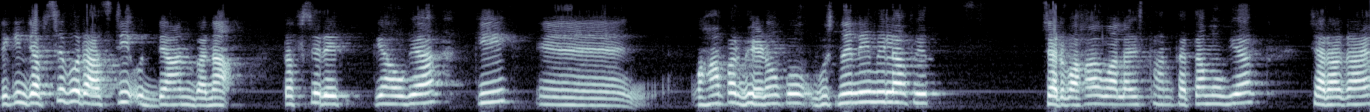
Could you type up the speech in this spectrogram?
लेकिन जब से वो राष्ट्रीय उद्यान बना, तब से क्या हो गया कि वहाँ पर भेड़ों को घुसने नहीं मिला फिर। चरवाहा वाला स्थान खत्म हो गया चरागाह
